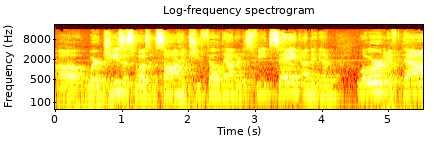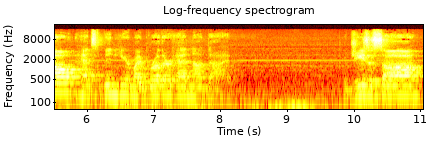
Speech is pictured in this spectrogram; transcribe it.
uh, where Jesus was and saw him, she fell down at his feet, saying unto him, Lord, if thou hadst been here, my brother had not died. When Jesus saw,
